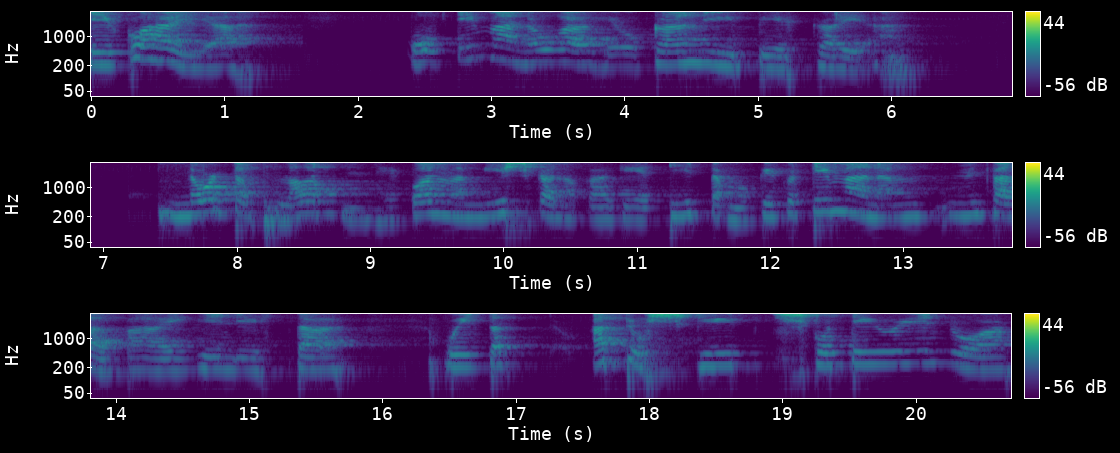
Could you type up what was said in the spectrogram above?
Ikohaya. Ultimanuga Hirokani Pirkaya. North of Lawton, Hekwama Mishka no Kagiatita Mukikutima na Mpapai Ginita Wita Atuski Skutiwinwa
